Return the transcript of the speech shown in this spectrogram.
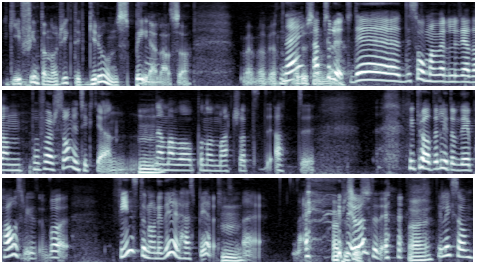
GIF inte har något riktigt grundspel mm. alltså. Nej, absolut. Det. det. såg man väl redan på försäsongen tyckte jag, mm. när man var på någon match. Att, att, eh, vi pratade lite om det i paus. Liksom. Finns det någon idé i det här spelet? Mm. Nej, Nej. Ja, det gör inte det. Nej. Det är liksom...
